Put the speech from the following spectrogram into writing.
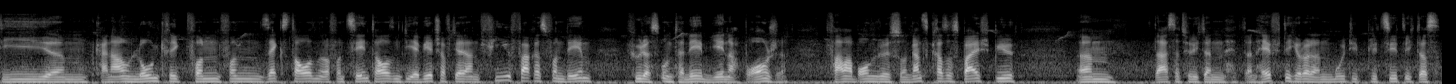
die, ähm, keine Ahnung, Lohn kriegt von, von 6.000 oder von 10.000, die erwirtschaftet ja ein Vielfaches von dem für das Unternehmen, je nach Branche. Pharmabranche ist so ein ganz krasses Beispiel. Ähm, da ist natürlich dann, dann heftig oder dann multipliziert sich das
